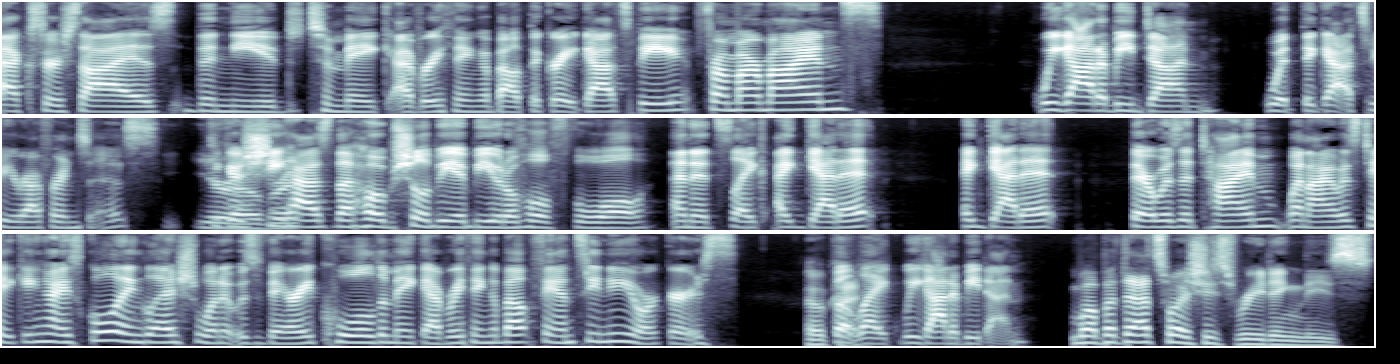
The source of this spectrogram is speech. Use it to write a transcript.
exercise the need to make everything about the Great Gatsby from our minds. We got to be done with the Gatsby references You're because she it? has the hope she'll be a beautiful fool, and it's like I get it, I get it. There was a time when I was taking high school English when it was very cool to make everything about fancy New Yorkers okay. but like we got to be done. Well, but that's why she's reading these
